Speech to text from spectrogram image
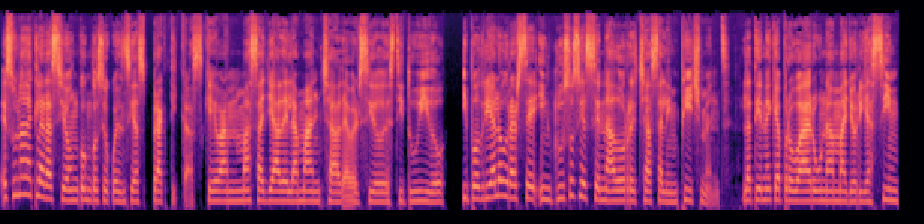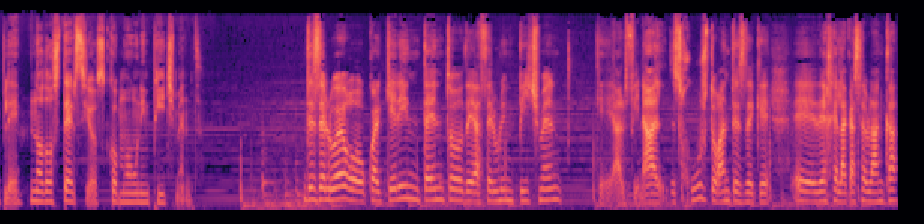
Es una declaración con consecuencias prácticas que van más allá de la mancha de haber sido destituido y podría lograrse incluso si el Senado rechaza el impeachment. La tiene que aprobar una mayoría simple, no dos tercios, como un impeachment. Desde luego, cualquier intento de hacer un impeachment que al final es justo antes de que eh, deje la Casa Blanca,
